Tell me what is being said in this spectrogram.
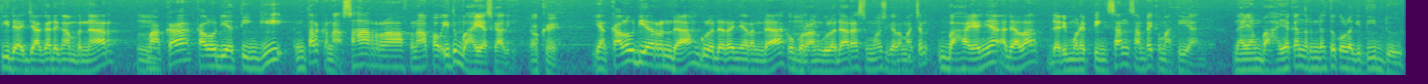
tidak jaga dengan benar, maka kalau dia tinggi, ntar kena saraf, kenapa? Itu bahaya sekali. Oke. Yang kalau dia rendah, gula darahnya rendah, kekurangan gula darah semua segala macam, bahayanya adalah dari mulai pingsan sampai kematian. Nah, yang bahaya kan rendah tuh kalau lagi tidur.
